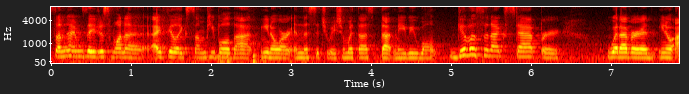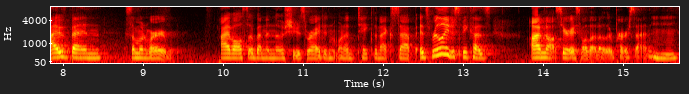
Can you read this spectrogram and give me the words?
sometimes they just want to I feel like some people that, you know, are in this situation with us that maybe won't give us the next step or whatever and you know, I've been someone where I've also been in those shoes where I didn't want to take the next step. It's really just because I'm not serious about that other person.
